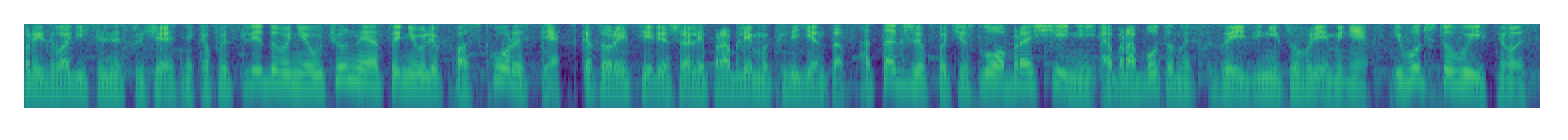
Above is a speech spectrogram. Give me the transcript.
Производительность участников исследования ученые оценивали по скорости, с которой те решали проблемы проблемы клиентов, а также по числу обращений, обработанных за единицу времени. И вот что выяснилось.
